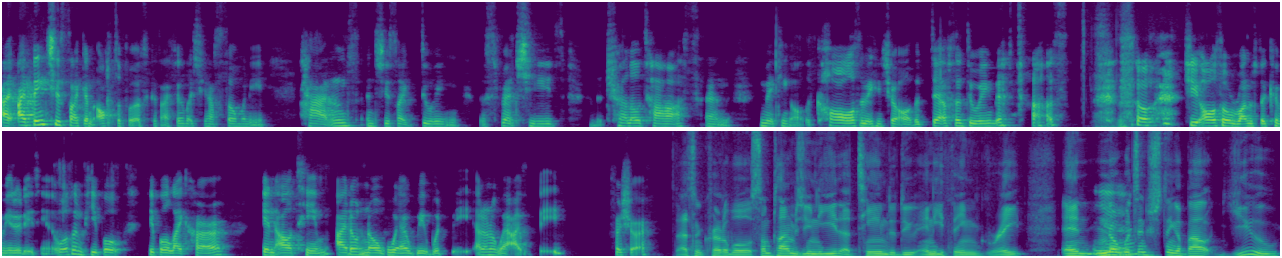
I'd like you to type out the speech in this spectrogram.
i, I think she's like an octopus because i feel like she has so many hands and she's like doing the spreadsheets and the Trello tasks and making all the calls and making sure all the devs are doing their tasks. so she also runs the community team. It wasn't people people like her in our team. I don't know where we would be. I don't know where I would be for sure. That's incredible. Sometimes you need a team to do anything great. And you know what's interesting about you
